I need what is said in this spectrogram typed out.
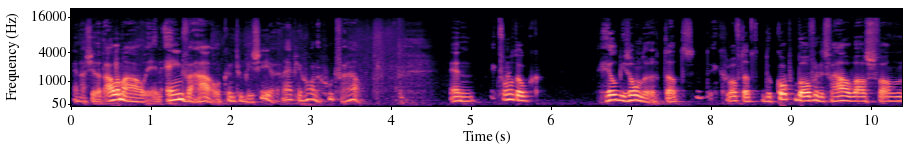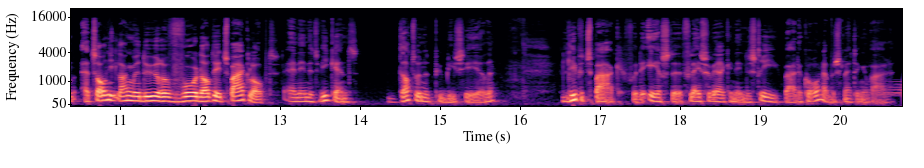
En als je dat allemaal in één verhaal kunt publiceren, dan heb je gewoon een goed verhaal. En ik vond het ook heel bijzonder dat, ik geloof dat de kop boven het verhaal was van het zal niet lang meer duren voordat dit spaak loopt. En in het weekend dat we het publiceerden, liep het spaak voor de eerste vleesverwerkende industrie waar de coronabesmettingen waren.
